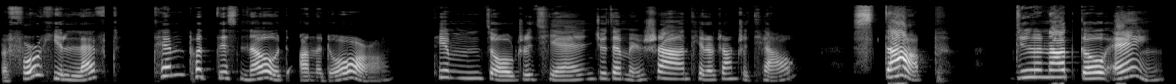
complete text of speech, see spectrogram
Before he left, Tim put this note on the door. Tim 走之前就在门上贴了张纸条：“Stop! Do not go in.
